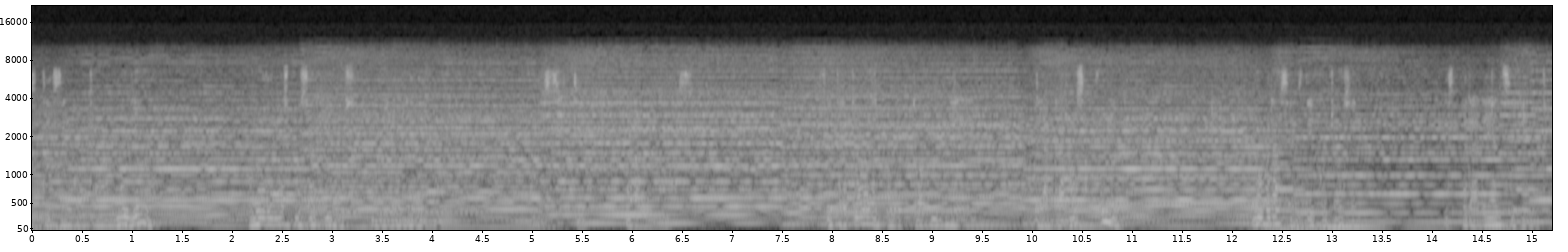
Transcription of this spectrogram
este se encontraba muy lleno. Uno de los pasajeros Se trataba del conductor de, de la carroza fúnebre. No, gracias, dijo Joseph. Esperaré al siguiente.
